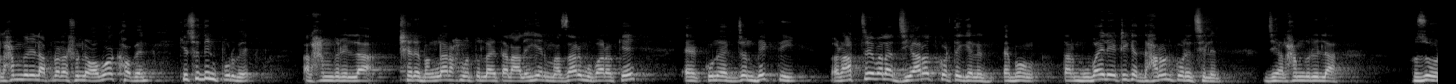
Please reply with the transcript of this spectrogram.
আলহামদুলিল্লাহ আপনারা শুনলে অবাক হবেন, কিছুদিন পূর্বে আলহামদুলিল্লাহ শেরে বাংলা রহমতুল্লাহ তালা আলহির মাজার মুবারকে কোনো একজন ব্যক্তি রাত্রেবেলা জিয়ারত করতে গেলেন এবং তার মোবাইলে এটিকে ধারণ করেছিলেন যে, আলহামদুলিল্লাহ, হুজুর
